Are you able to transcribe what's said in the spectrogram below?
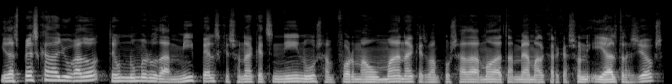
I després cada jugador té un número de mípels, que són aquests ninos en forma humana, que es van posar de moda també amb el Carcassonne i altres jocs,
